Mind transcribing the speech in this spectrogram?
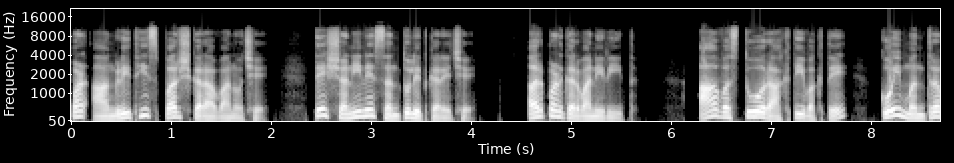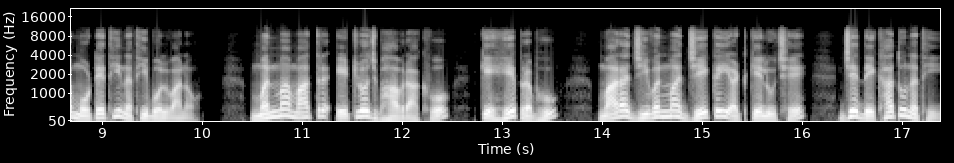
પણ આંગળીથી સ્પર્શ કરાવવાનો છે. તે શનિને સંતુલિત કરે છે. અર્પણ કરવાની રીત. આ વસ્તુઓ રાખતી વખતે કોઈ મંત્ર મોટેથી નથી બોલવાનો. મનમાં માત્ર એટલો જ ભાવ રાખવો કે, હે પ્રભુ, મારા જીવનમાં જે કંઈ અટકેલું છે, જે દેખાતું નથી,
